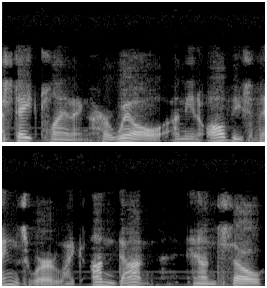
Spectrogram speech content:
estate planning, her will. I mean, all these things were like undone, and so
